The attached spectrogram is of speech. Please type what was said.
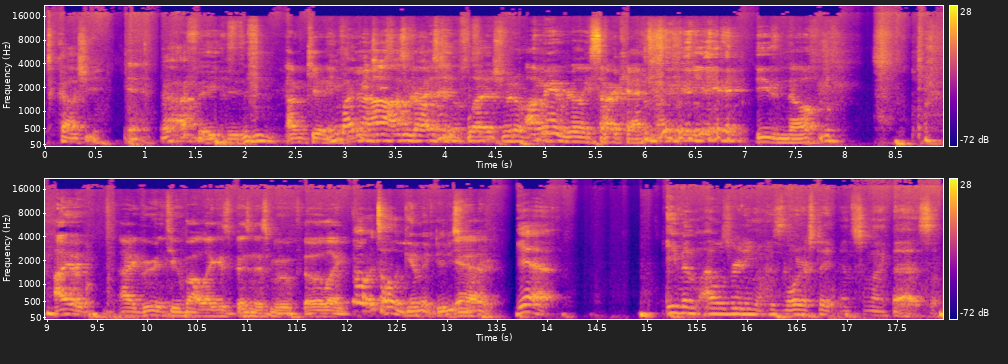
Tekashi. Yeah, I feel you, I'm kidding. He might be Nah, Jesus. Christ in the flesh. We don't. I'm being really sarcastic. He's no. I I agree with you about like his business move though. Like Oh, it's all a gimmick, dude. He's Yeah. smart. Yeah. Even I was reading his lawyer statement, something like that. So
